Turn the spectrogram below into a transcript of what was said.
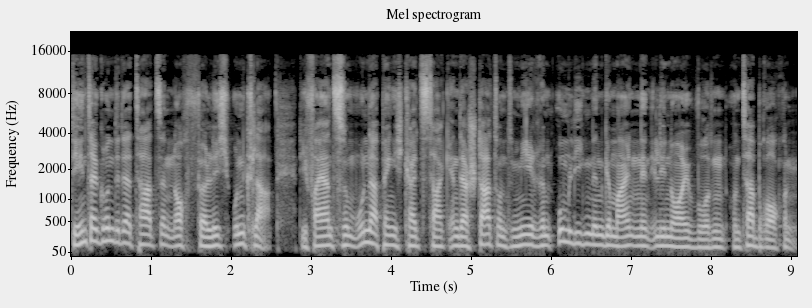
Die Hintergründe der Tat sind noch völlig unklar. Die Feiern zum Unabhängigkeitstag in der Stadt und mehreren umliegenden Gemeinden in Illinois wurden unterbrochen.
